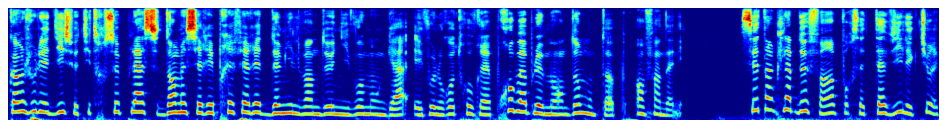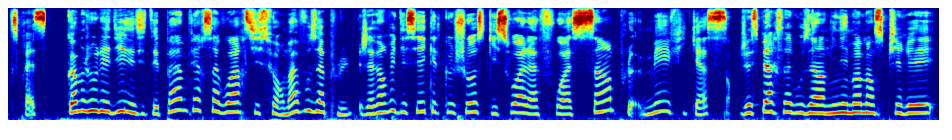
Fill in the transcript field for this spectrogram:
Comme je vous l'ai dit, ce titre se place dans mes séries préférées de 2022 niveau manga et vous le retrouverez probablement dans mon top en fin d'année. C'est un clap de fin pour cette avis lecture express. Comme je vous l'ai dit, n'hésitez pas à me faire savoir si ce format vous a plu. J'avais envie d'essayer quelque chose qui soit à la fois simple mais efficace. J'espère que ça vous a un minimum inspiré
